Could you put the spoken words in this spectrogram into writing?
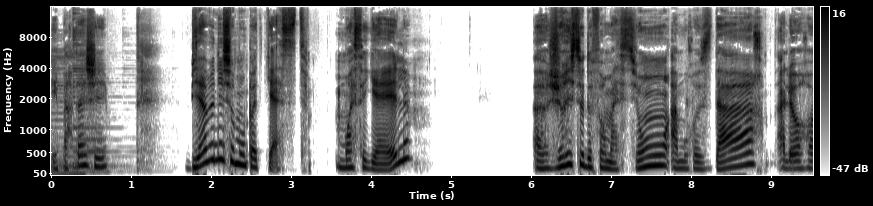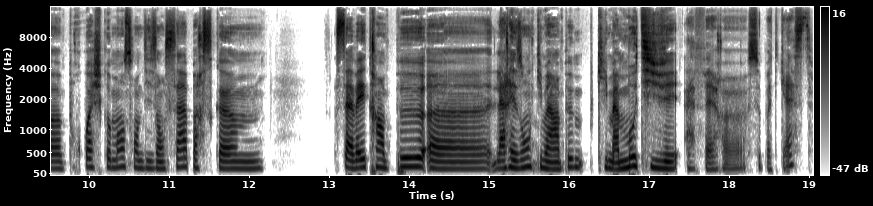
et partager. Bienvenue sur mon podcast. Moi c'est Gaëlle, euh, juriste de formation, amoureuse d'art. Alors euh, pourquoi je commence en disant ça? Parce que hum, ça va être un peu euh, la raison qui m'a un qui m'a motivée à faire ce podcast.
